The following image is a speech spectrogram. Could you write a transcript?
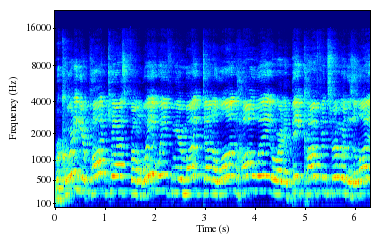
recording your podcast from way away from your mic down a long hallway or in a big conference room where there's a lot of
